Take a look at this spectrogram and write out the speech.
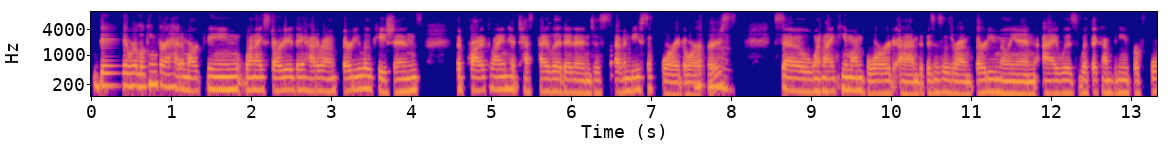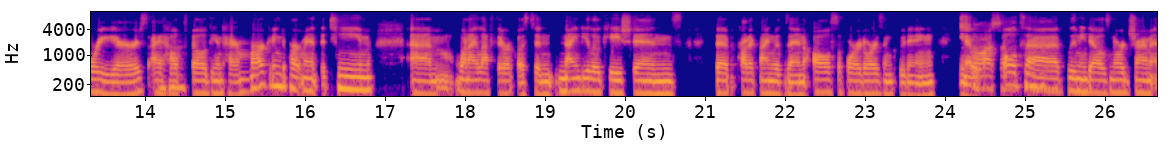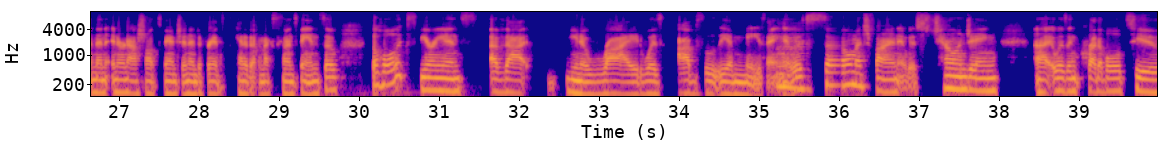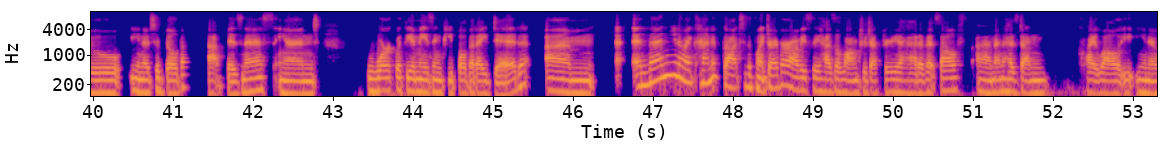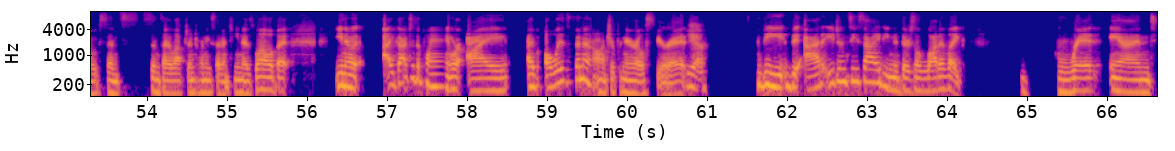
they, they were looking for a head of marketing. When i started they had around 30 locations. The product line had test piloted into 70 sephora doors. Mm-hmm. So when I came on board, um, the business was around 30 million. I was with the company for four years. I mm-hmm. helped build the entire marketing department, the team. Um, when I left, there were close to 90 locations. The product line was in all Sephora doors, including, you know, so awesome. Ulta, mm-hmm. Bloomingdale's, Nordstrom, and then international expansion into France, Canada, Mexico, and Spain. So the whole experience of that you know ride was absolutely amazing mm. it was so much fun it was challenging uh, it was incredible to, you know, to build that business and work with the amazing people that I did. Um, and then, you know, I kind of got to the point. Drybar obviously has a long trajectory ahead of itself um, and has done quite well, you know, since since I left in 2017 as well. But, you know, I got to the point where I I've always been an entrepreneurial spirit. Yeah. The the ad agency side, you know, there's a lot of like grit and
